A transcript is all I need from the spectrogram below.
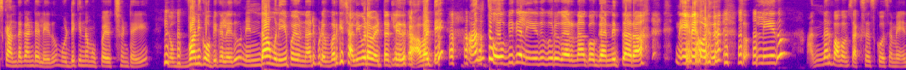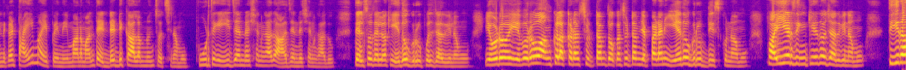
కి అంతకంటే లేదు. ముడ్డి కింద ముప్పై వచ్చి ఉంటాయి ఎవ్వనికి ఓపిక లేదు. నిండా మునిగిపోయి ఉన్నారు. ఇప్పుడు ఎవ్వరికి చలి కూడా పెట్టట్లేదు కాబట్టి అంత ఓపిక లేదు గురుగారు. నాకు గన్నిస్తారా నేనే లేదు. అందరు పాపం సక్సెస్ కోసమే. ఎందుకంటే టైం అయిపోయింది. మనం అంతా ఎడ్డెడ్డి కాలం నుంచి వచ్చినాము. పూర్తిగా ఈ జనరేషన్ కాదు ఆ జనరేషన్ కాదు. తెలుసో తెలియక ఏదో గ్రూపులు చదివినాము. ఎవడో ఎవరో అంకుల్ అక్కడ చుట్టం తొక్క చుట్టం చెప్పాడని ఏదో గ్రూప్ తీసుకున్నాము. ఫైవ్ ఇయర్స్ ఇంకేదో చదివినాము. తీరా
